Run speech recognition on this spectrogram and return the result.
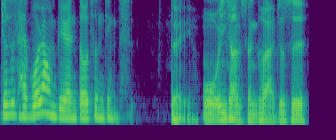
就是才不会让别人得寸进尺。对，我印象很深刻啊，就是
